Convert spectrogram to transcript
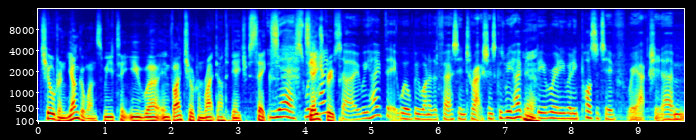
children, younger ones, when you, t- you uh, invite children right down to the age of six. yes, It's we age hope group. so. We hope that it will be one of the first interactions because we hope Yeah. it'll be a really really positive reaction um,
